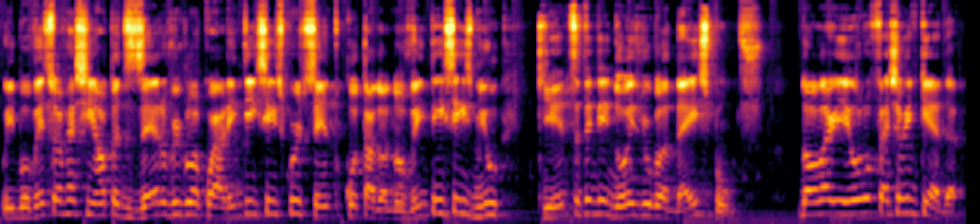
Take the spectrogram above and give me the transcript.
O Ibovespa fecha em alta de 0,46%, cotado a 96.572,10 pontos. Dólar e euro fecham em queda.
